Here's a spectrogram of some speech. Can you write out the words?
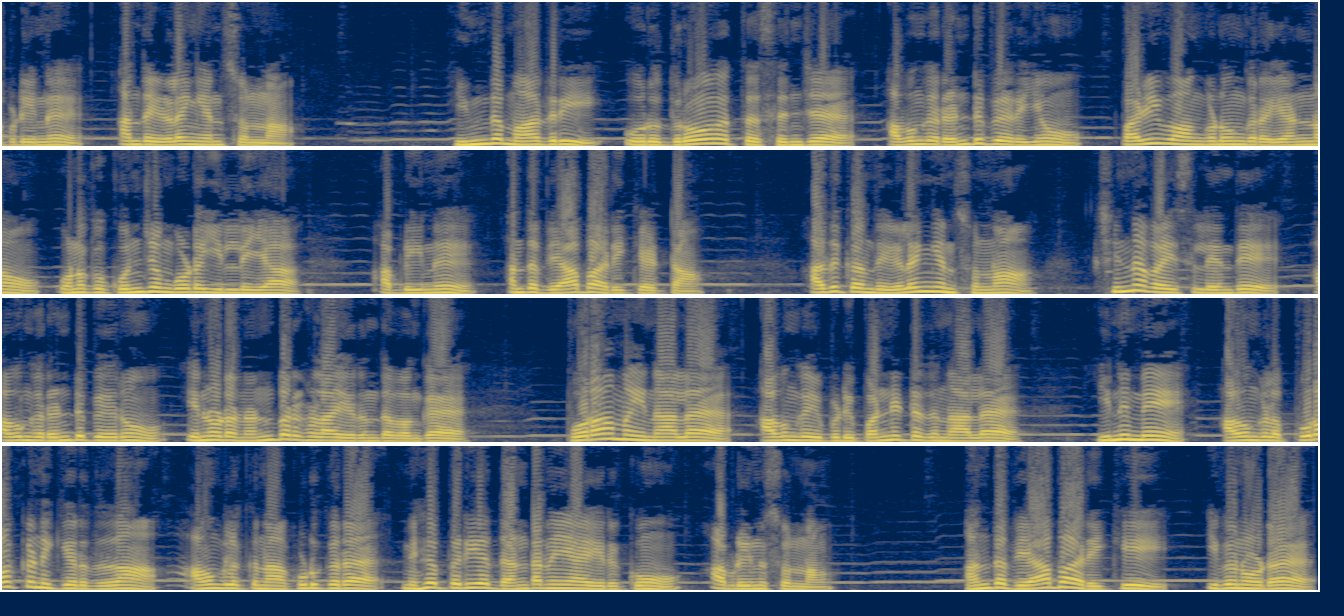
அப்படின்னு அந்த இளைஞன் சொன்னான். இந்த மாதிரி ஒரு துரோகத்தை செஞ்ச அவங்க ரெண்டு பேரையும் பழி வாங்கணுங்கிற எண்ணம் உனக்கு கொஞ்சம் கூட இல்லையா அப்படின்னு அந்த வியாபாரி கேட்டான். அதுக்கு அந்த இளைஞன் சொன்னான் சின்ன வயசுலேருந்தே அவங்க ரெண்டு பேரும் என்னோட நண்பர்களா இருந்தவங்க. பொறாமைனால அவங்க இப்படி பண்ணிட்டதுனால இனிமே அவங்கள புறக்கணிக்கிறது தான் அவங்களுக்கு நான் கொடுக்குற மிகப்பெரிய தண்டனையா இருக்கும் அப்படின்னு சொன்னான். அந்த வியாபாரிக்கு இவனோட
